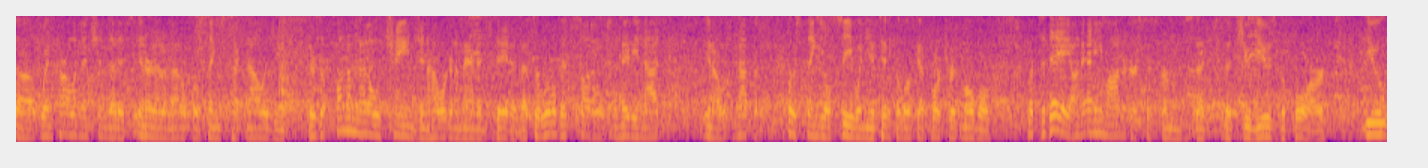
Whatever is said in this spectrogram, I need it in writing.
uh, when Karla mentioned that it's Internet of Medical Things technology, there's a fundamental change in how we're going to manage data that's a little bit subtle and maybe not, you know, not the first thing you'll see when you take a look at Portrait Mobile. But today, on any monitor system that, that you've used before, you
